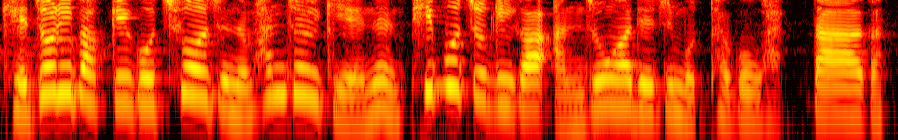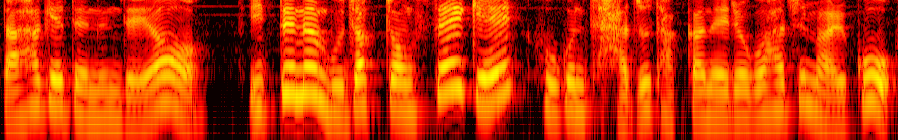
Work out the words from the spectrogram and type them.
계절이 바뀌고 추워지는 환절기에는 피부 주기가 안정화되지 못하고 왔다 갔다 하게 되는데요. 이때는 무작정 세게 혹은 자주 닦아내려고 하지 말고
